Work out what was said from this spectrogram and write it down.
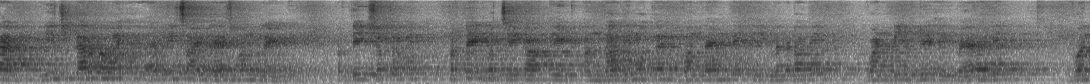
term each term every child has one blind प्रत्येक सत्र में प्रत्येक बच्चे का एक अंधा दिन होता है। वन लैम डे एक लंगड़ा दिन वन डीप डे एक बहरा दिन वन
